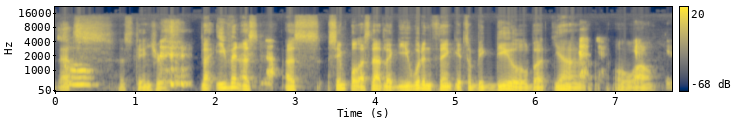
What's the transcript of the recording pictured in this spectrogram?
that's oh. that's dangerous. like even as as simple as that, like you wouldn't think it's a big deal, but yeah. Yeah, Oh wow. Yeah.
